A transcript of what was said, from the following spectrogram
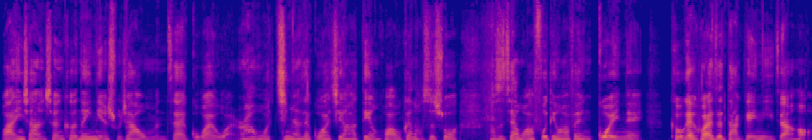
我还印象很深刻，那一年暑假我们在国外玩，然后我竟然在国外接到他电话，我跟老师说，老师这样我要付电话费很贵呢，可不可以回来再打给你这样哈？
